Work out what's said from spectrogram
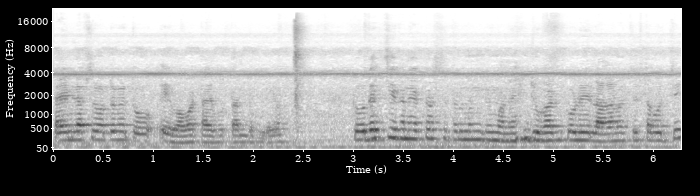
টাইম ল্যাপসের মাধ্যমে তো, এ বাবা টাইপ টানতে ভুলে গেল। তো দেখছি এখানে একটা সেটেলমেন্ট মানে জোগাড় করে লাগানোর চেষ্টা করছি।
